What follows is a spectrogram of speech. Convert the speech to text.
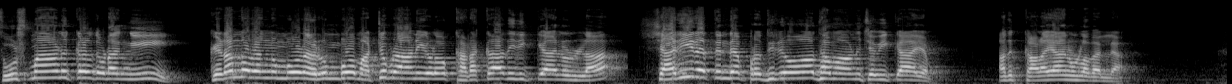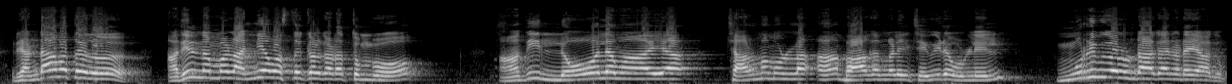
സൂക്ഷ്മാണുക്കൾ തുടങ്ങി. കിടന്നുറങ്ങുമ്പോൾ എറുമ്പോ മറ്റു പ്രാണികളോ കടക്കാതിരിക്കാനുള്ള ശരീരത്തിന്റെ പ്രതിരോധമാണ് ചെവിക്കായം. അത് കളയാനുള്ളതല്ല. രണ്ടാമത്തേത് അതിൽ നമ്മൾ അന്യവസ്തുക്കൾ കടത്തുമ്പോൾ അതിലോലമായ ചർമ്മമുള്ള ആ ഭാഗങ്ങളിൽ ചെവിയുടെ ഉള്ളിൽ മുറിവുകൾ ഉണ്ടാകാനിടയാകും.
